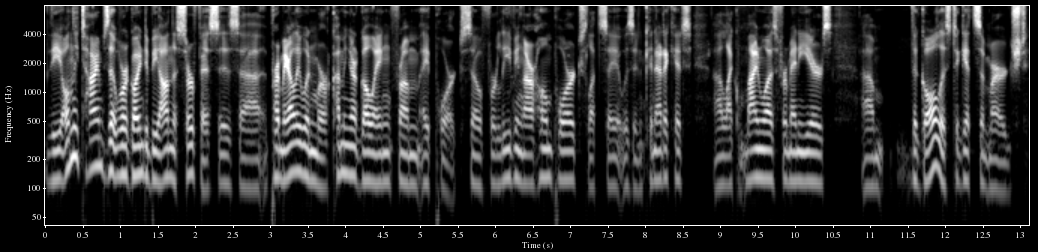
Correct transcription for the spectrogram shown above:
The only times that we're going to be on the surface is uh, primarily when we're coming or going from a port. So, if we're leaving our home port, let's say it was in Connecticut, uh, like mine was for many years, um, the goal is to get submerged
